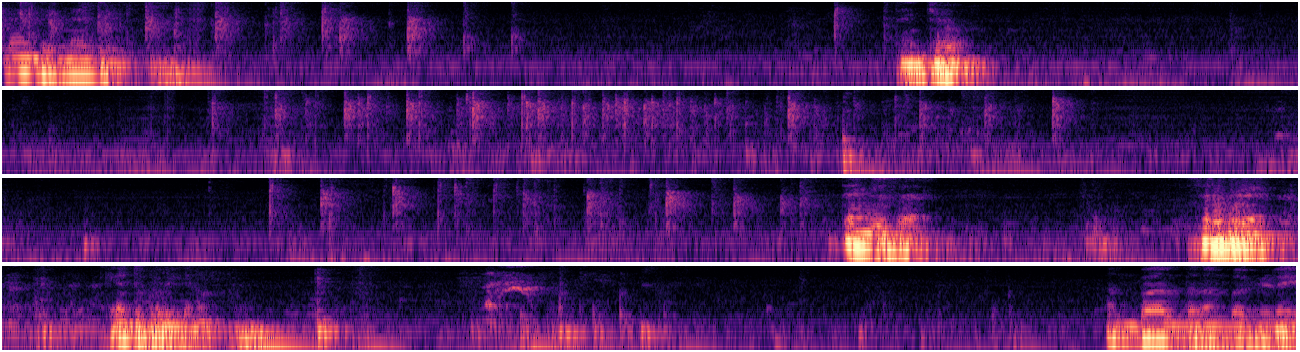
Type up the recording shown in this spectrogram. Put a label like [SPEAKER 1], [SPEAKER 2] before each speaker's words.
[SPEAKER 1] நன்றி நன்றி thank you thank you sir சிறப்பு கேட்டு பிடிக்கணும்
[SPEAKER 2] அன்பார்ந்த நண்பர்களே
